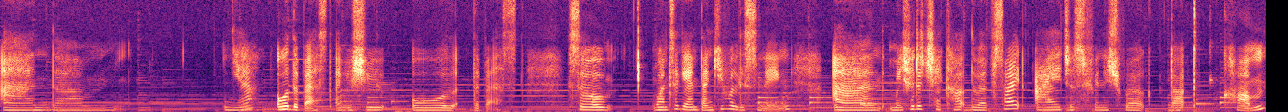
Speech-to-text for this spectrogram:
And, um, yeah, all the best. I wish you all the best. So, once again, thank you for listening and make sure to check out the website ijustfinishedwork.com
